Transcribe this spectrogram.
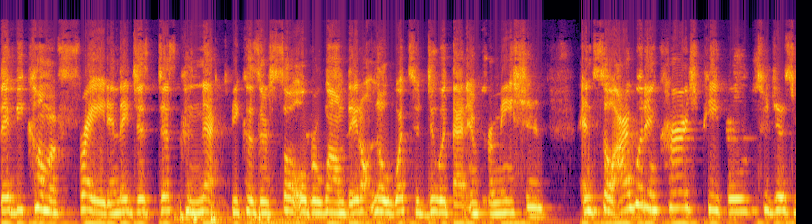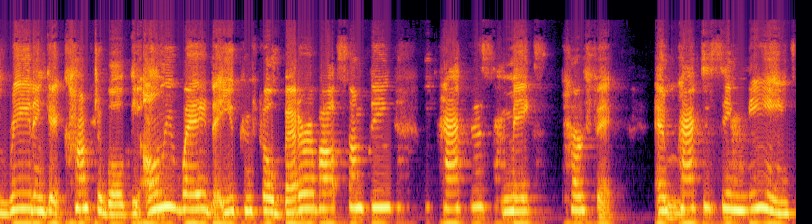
they become afraid and they just disconnect because they're so overwhelmed. They don't know what to do with that information. And so I would encourage people to just read and get comfortable. The only way that you can feel better about something, practice makes perfect. And mm. practicing means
